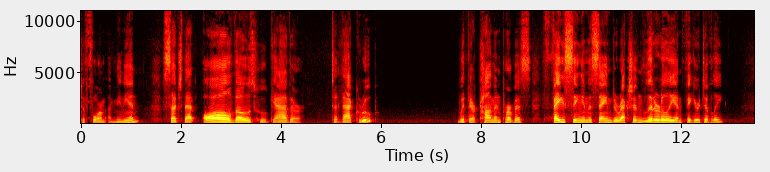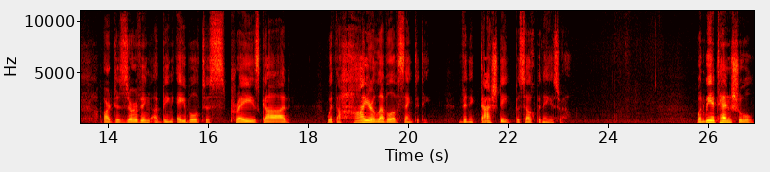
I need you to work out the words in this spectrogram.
to form a minyan, such that all those who gather to that group with their common purpose, facing in the same direction, literally and figuratively, are deserving of being able to praise God with a higher level of sanctity. Vinikdashti besoch b'nei Israel. When we attend shul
